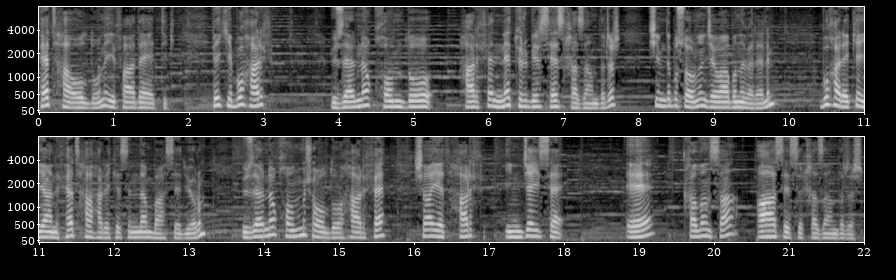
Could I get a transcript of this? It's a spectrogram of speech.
fetha olduğunu ifade ettik. Peki bu harf üzerine konduğu harfe ne tür bir ses kazandırır? Şimdi bu sorunun cevabını verelim. Bu hareke yani fetha harekesinden bahsediyorum. Üzerine konmuş olduğu harfe şayet harf ince ise e, kalınsa a sesi kazandırır.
